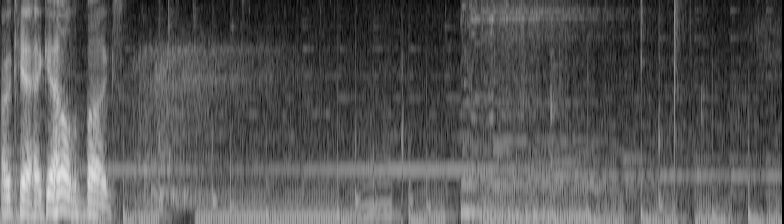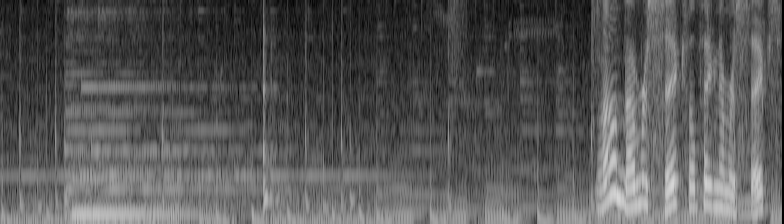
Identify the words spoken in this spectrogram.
Okay, I got all the bugs. Well, number six. I'll take number six.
